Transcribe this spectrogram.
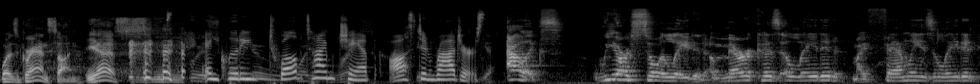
was grandson. Yes. including 12 time champ Austin Rogers. Alex, we are so elated. America's elated. My family is elated.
